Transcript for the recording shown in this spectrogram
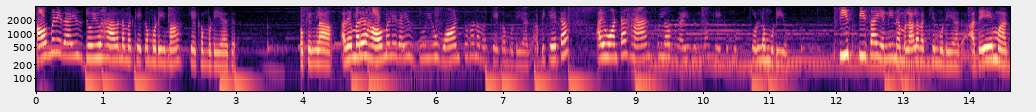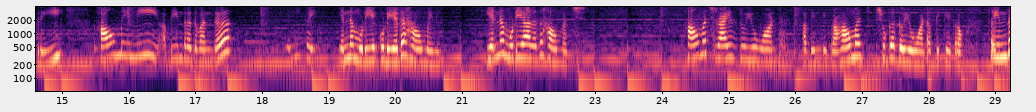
How many rice do you have நம்ம கேட்க முடியுமா? கேட்க முடியாது. ஓகேங்களா? அதே மாதிரி how many rice do you want நம்ம கேட்க முடியாது. அப்படி கேட்டால் I want a handful of ரைஸ்ன்னு தான் கேட்க மு- சொல்ல முடியும். பீஸ் பீஸாக எண்ணி நம்மளால் வைக்க முடியாது. அதே மாதிரி ஹவு மெனி அப்படின்றது வந்து எண்ணிக்கை என்ன முடியக்கூடியது ஹவு மெனி என்ன முடியாதது how much how much rice do you want அப்படின்னு கேட்குறோம் how much sugar do you want அப்படி கேட்குறோம் ஸோ இந்த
